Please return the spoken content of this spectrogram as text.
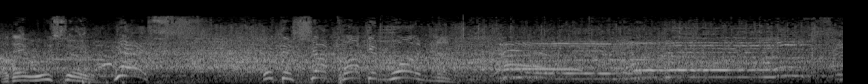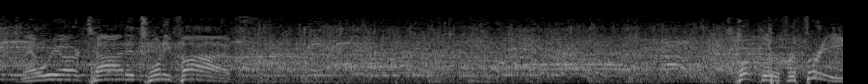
Addae-Wusu. Yes! With the shot clock at one. And we are tied at 25. Horchler for three.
